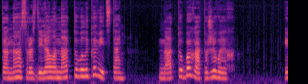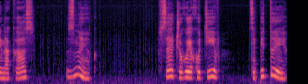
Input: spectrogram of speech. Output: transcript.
та нас розділяла надто велика відстань, надто багато живих. І наказ зник. Все, чого я хотів, це піти.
